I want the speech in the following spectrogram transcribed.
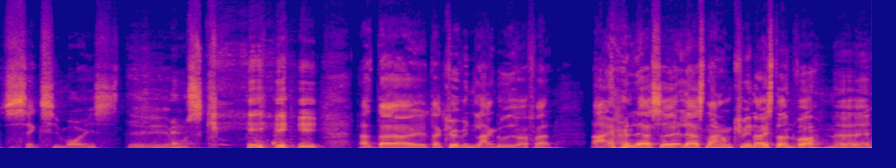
Sexy voice, det er måske... der, der, der kører vi den langt ud i hvert fald. Nej, men lad os, øh, lad os snakke om kvinder i stedet for. Øh,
